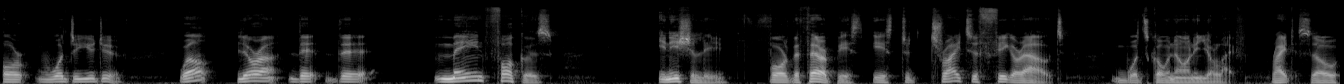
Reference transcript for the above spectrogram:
Or what do you do? Well, Laura, the, the main focus initially for the therapist is to try to figure out what's going on in your life, right? So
